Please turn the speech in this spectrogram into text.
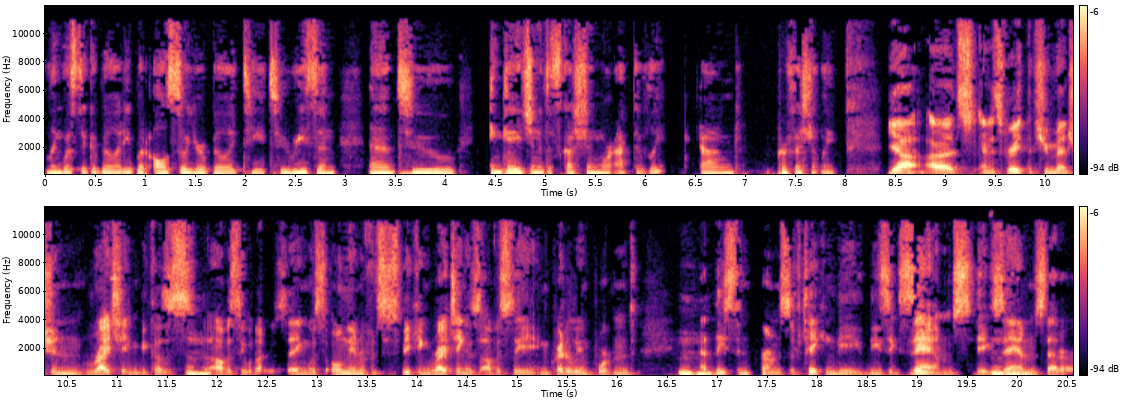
linguistic ability, but also your ability to reason and to engage in a discussion more actively and proficiently. Yeah, uh, it's, and it's great that you mention writing because Mhm. obviously what I was saying was only in reference to speaking. Writing is obviously incredibly important, Mhm. at least in terms of taking the these exams, the exams that are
